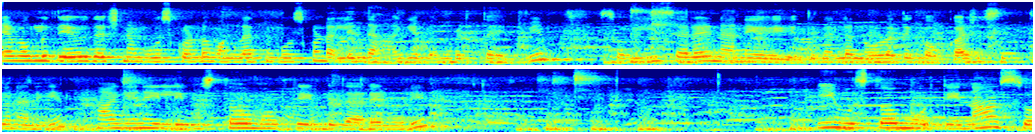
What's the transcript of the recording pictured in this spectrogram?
ಯಾವಾಗಲೂ ದೇವ್ರ ದರ್ಶನ ಮುಗಿಸ್ಕೊಂಡು, ಮಂಗಳಾರತಿ ಮುಗಿಸ್ಕೊಂಡು ಅಲ್ಲಿಂದ ಹಾಗೆ ಬಂದುಬಿಡ್ತಾ ಇದ್ವಿ. ಸೊ ಈ ಸರಿ ನಾನು ಇದನ್ನೆಲ್ಲ ನೋಡೋದಕ್ಕೆ ಅವಕಾಶ ಸಿಕ್ತು ನನಗೆ. ಹಾಗೆಯೇ ಇಲ್ಲಿ ಉತ್ಸವ ಮೂರ್ತಿ ಇಟ್ಟಿದ್ದಾರೆ ನೋಡಿ. ಈ ಉತ್ಸವ ಮೂರ್ತಿನ ಸೊ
